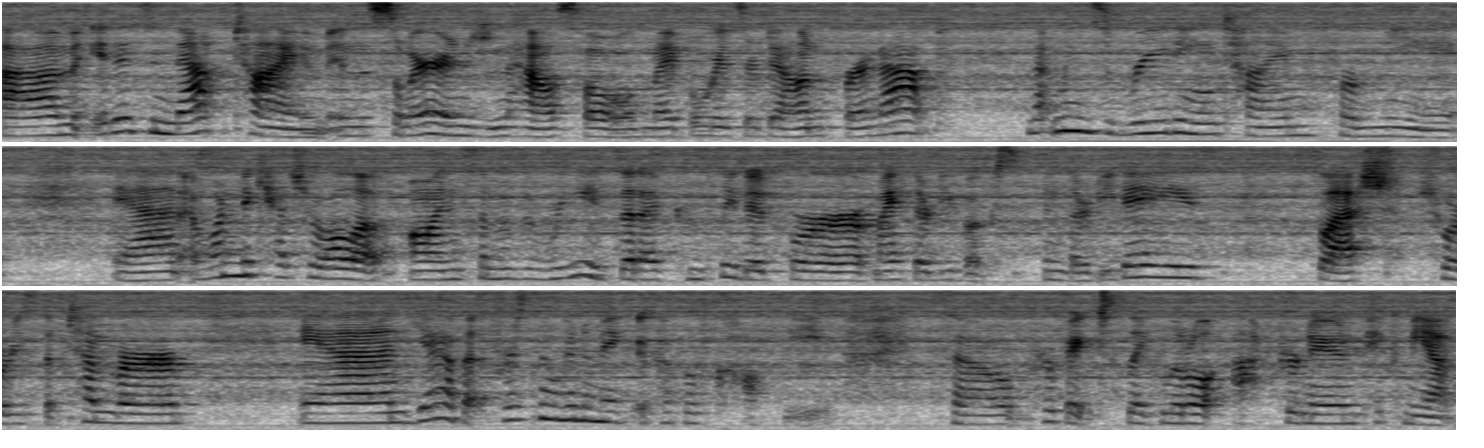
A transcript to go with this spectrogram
Um, it is nap time in the Swearingen household. My boys are down for a nap. That means reading time for me. And I wanted to catch you all up on some of the reads that I've completed for my 30 books in 30 days slash Shorty September. And yeah, but first I'm gonna make a cup of coffee. So perfect like little afternoon pick me up.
